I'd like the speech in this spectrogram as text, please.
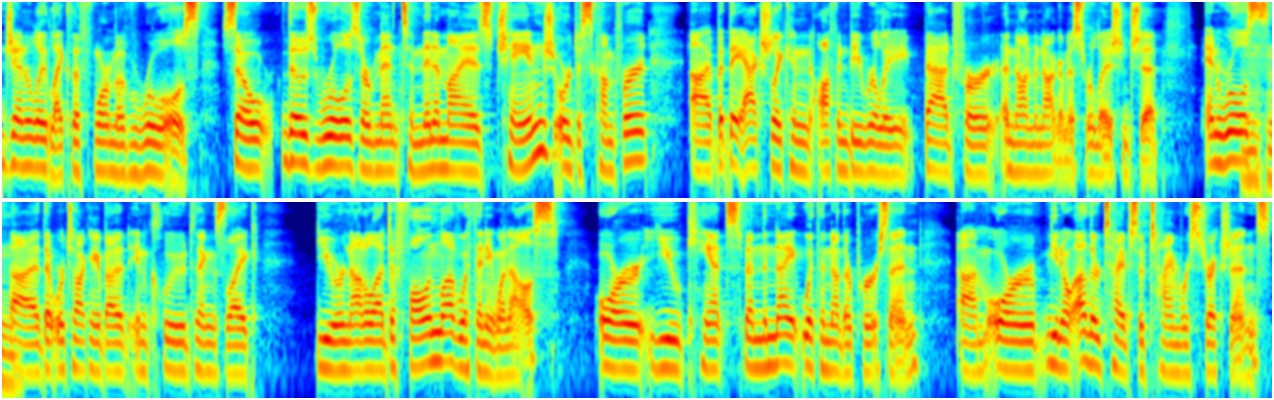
generally like the form of rules. So those rules are meant to minimize change or discomfort, uh, but they actually can often be really bad for a non-monogamous relationship. And rules uh, that we're talking about include things like you are not allowed to fall in love with anyone else, or you can't spend the night with another person, um, or you know other types of time restrictions.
